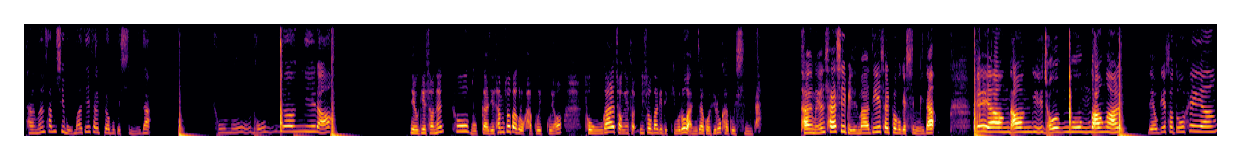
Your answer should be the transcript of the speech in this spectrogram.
다음은 35마디 살펴보겠습니다. 효무 동정이라 네, 여기에서는 효무까지 3소박으로 가고 있고요. 동과 정에서 이소박의 느낌으로 완자거리로 가고 있습니다. 다음은 41마디 살펴보겠습니다. 해양 당기 전궁 강할 네, 여기에서도 회양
